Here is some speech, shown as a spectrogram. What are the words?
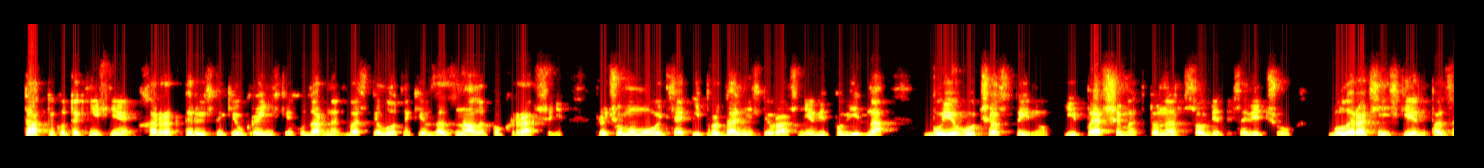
тактико-технічні характеристики українських ударних безпілотників зазнали покращення, причому мовиться і про дальність ураження, відповідно, бойову частину. І першими, хто на собі це відчув, були російські НПЗ.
